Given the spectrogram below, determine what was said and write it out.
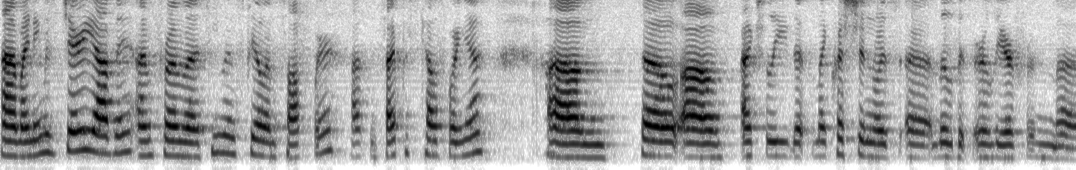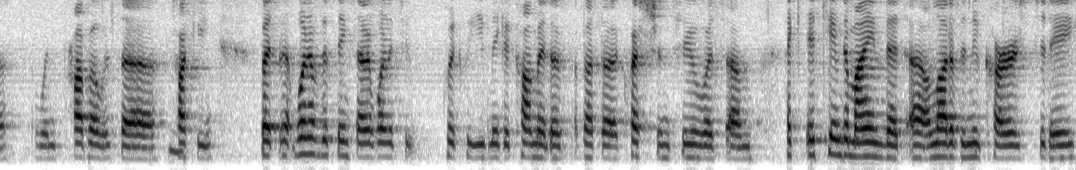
Uh, My name is Jerry Ave. I'm from uh, Siemens PLM Software out in Cypress, California. Um, So um, actually, that- my question was uh, a little bit earlier from uh, when Prabha was uh, talking. But one of the things that I wanted to quickly make a comment of- about the question too was, um, I- it came to mind that uh, a lot of the new cars today,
